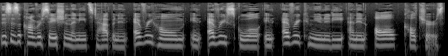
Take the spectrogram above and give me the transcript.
this is a conversation that needs to happen in every home, in every school, in every community, and in all cultures.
